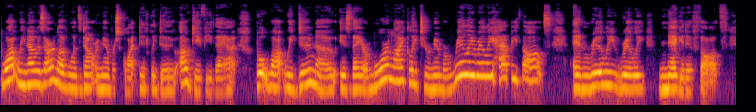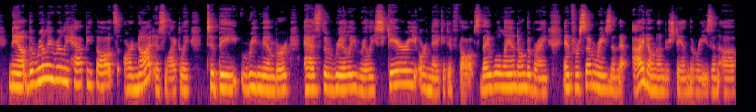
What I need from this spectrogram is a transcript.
What we know is our loved ones don't remember squat diddly do. I'll give you that. But what we do know is they are more likely to remember really, really happy thoughts and really, really negative thoughts. Now, the really, really happy thoughts are not as likely to be remembered as the really, really scary or negative thoughts. They will land on the brain, and for some reason that I don't understand the reason of,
